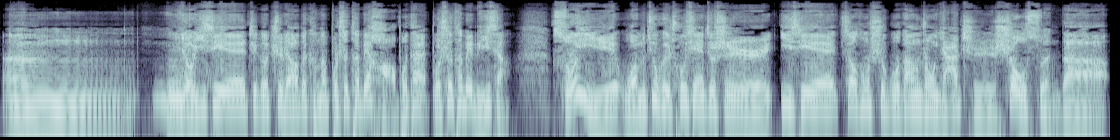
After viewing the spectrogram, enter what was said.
嗯，有一些这个治疗的可能不是特别好，不太不是特别理想，所以我们就会出现就是一些交通事故当中牙齿受损的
